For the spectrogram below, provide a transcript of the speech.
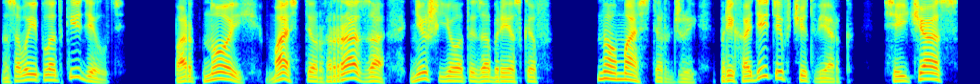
Носовые платки делать? Портной, мастер Раза, не шьет из обрезков. Но, мастер Джи, приходите в четверг. Сейчас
